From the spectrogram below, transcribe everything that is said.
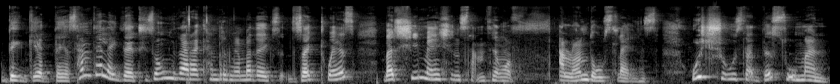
they get there. Something like that. It's only that I can't remember the exact words, but she mentioned something of along those lines, which shows that this woman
